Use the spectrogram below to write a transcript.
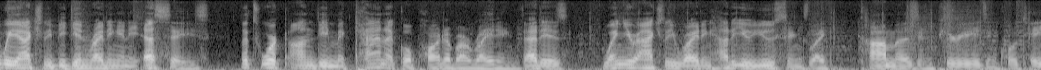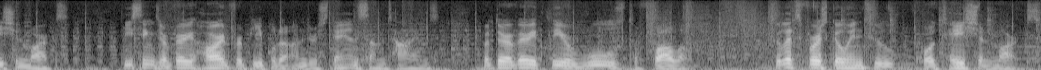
we actually begin writing any essays, let's work on the mechanical part of our writing. That is, when you're actually writing, how do you use things like commas and periods and quotation marks? These things are very hard for people to understand sometimes, but there are very clear rules to follow. So let's first go into quotation marks.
